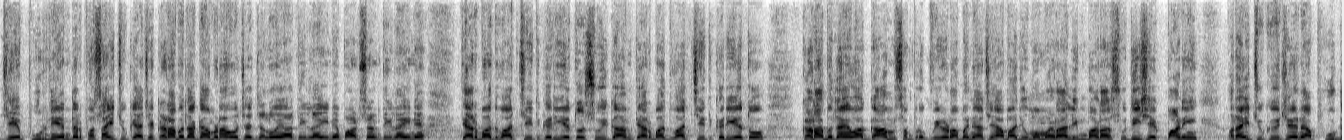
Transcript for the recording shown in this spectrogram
જે પૂરની અંદર ફસાઈ ચૂક્યા છે. ઘણા બધા ગામડાઓ છે, જલોયાથી લઈને પાટસણથી લઈને, ત્યારબાદ વાતચીત કરીએ તો સુઈગામ ત્યારબાદ વાતચીત કરીએ તો ઘણા બધા એવા ગામ સંપર્ક વિહોણા બન્યા છે. આ બાજુ મમાણા લીંબાડા સુધી છેક પાણી ભરાઈ ચૂક્યું છે અને આ ફૂડ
